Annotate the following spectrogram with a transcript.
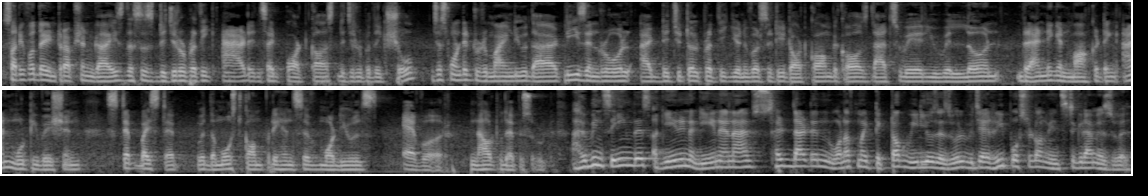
Sorry for the interruption guys. This is digital pratik ad inside podcast digital pratik show. Just wanted to remind you that please enroll at digitalpratikuniversity.com because that's where you will learn branding and marketing and motivation step by step with the most comprehensive modules ever. Now to the episode. I have been saying this again and again, and I've said that in one of my TikTok videos as well, which I reposted on Instagram as well.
